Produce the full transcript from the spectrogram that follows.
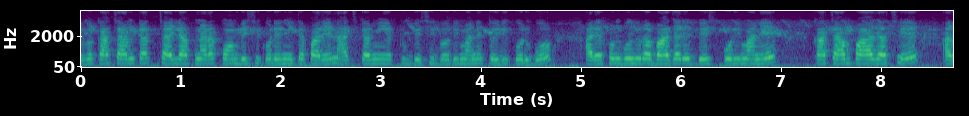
তবে কাঁচা আমটা চাইলে আপনারা কম বেশি করে নিতে পারেন। আজকে আমি একটু বেশি পরিমাণে তৈরি করব। আর এখন বন্ধুরা বাজারে বেশ পরিমাণে কাঁচা আম পাওয়া যাচ্ছে। আর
